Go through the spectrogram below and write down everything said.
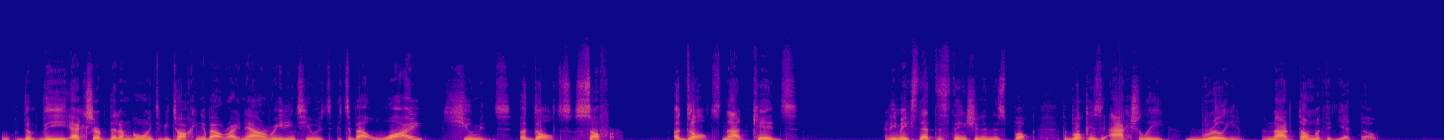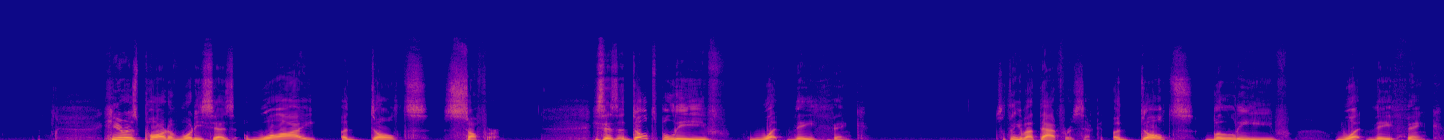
the, the excerpt that I'm going to be talking about right now and reading to you is it's about why humans, adults, suffer. Adults, not kids. And he makes that distinction in this book. The book is actually brilliant. I'm not done with it yet, though. Here is part of what he says why adults suffer. He says adults believe what they think. So think about that for a second. Adults believe what they think.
